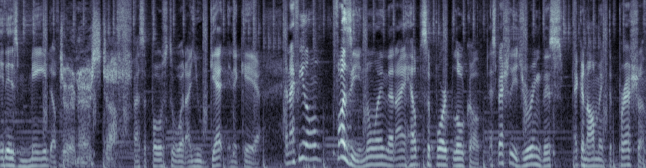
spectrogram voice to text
it is made of Turner stuff as opposed to what you get in IKEA. And I feel fuzzy knowing that I helped support local, especially during this economic depression.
